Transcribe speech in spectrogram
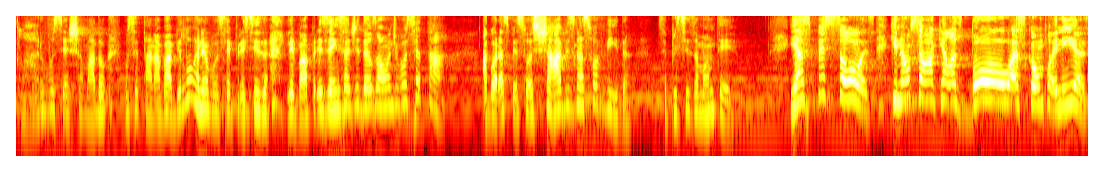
Claro, você é chamado, você está na Babilônia, você precisa levar a presença de Deus aonde você está. Agora, as pessoas chaves na sua vida, você precisa manter. E as pessoas que não são aquelas boas companhias,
